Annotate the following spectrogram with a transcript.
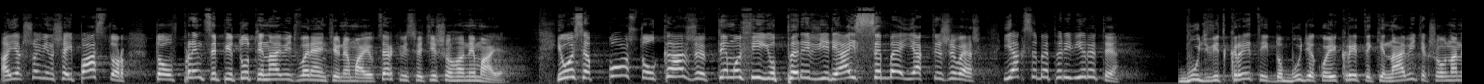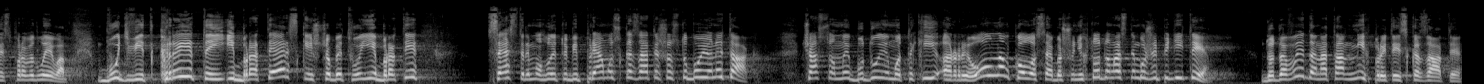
А якщо він ще й пастор, то в принципі тут і навіть варіантів немає. В церкві святішого немає. І ось апостол каже Тимофію: перевіряй себе, як ти живеш. Як себе перевірити? Будь відкритий до будь-якої критики, навіть якщо вона несправедлива. Будь відкритий і братерський, щоб твої брати, сестри могли тобі прямо сказати, що з тобою не так. Часом ми будуємо такий ареол навколо себе, що ніхто до нас не може підійти. До Давида Натан міг прийти і сказати:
